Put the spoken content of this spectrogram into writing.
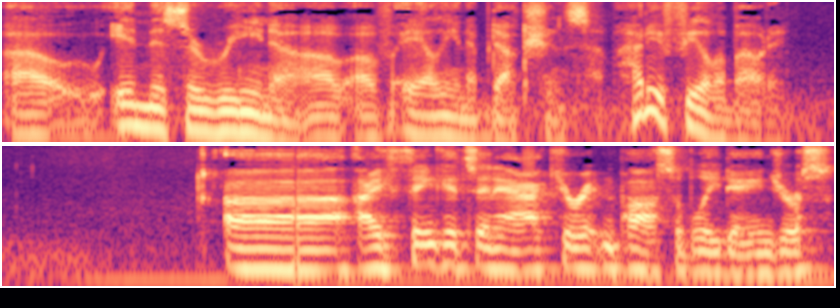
uh, in this arena of, of, alien abductions? How do you feel about it? Uh, I think it's inaccurate and possibly dangerous.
